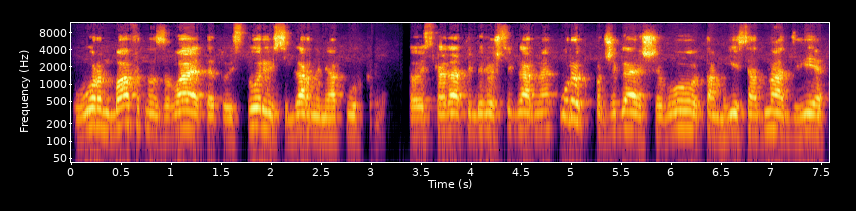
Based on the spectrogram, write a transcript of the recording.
Уоррен Баффет называет эту историю сигарными окурками. То есть, когда ты берешь сигарный окурок, поджигаешь его, там есть одна-две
